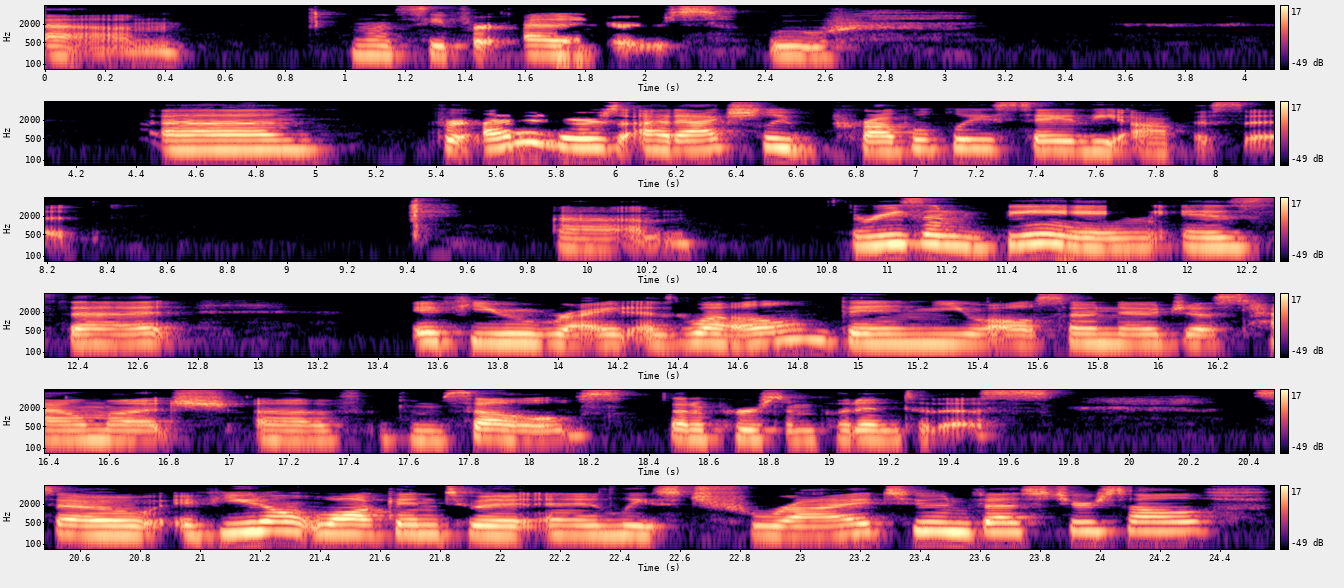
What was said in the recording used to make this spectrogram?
Um, let's see, for editors. Ooh. Um, for editors, I'd actually probably say the opposite. Um, the reason being is that if you write as well, then you also know just how much of themselves that a person put into this. So if you don't walk into it and at least try to invest yourself,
